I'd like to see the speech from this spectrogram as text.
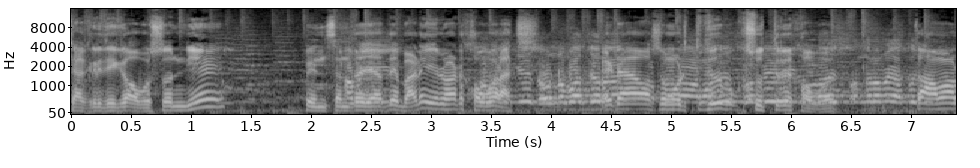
চাকরি থেকে অবসর নিয়ে পেনশনটা যাতে বাড়ে এরকম একটা খবর আছে। এটা অসমর্থিত সূত্রের খবর। তো আমার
